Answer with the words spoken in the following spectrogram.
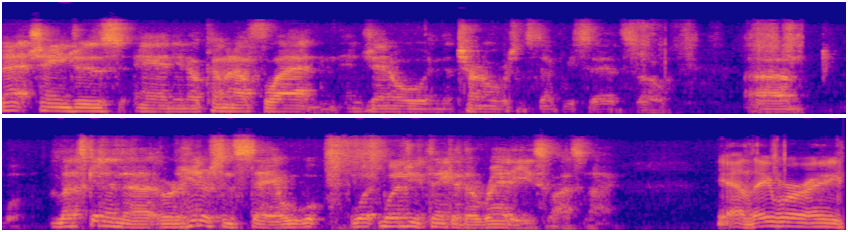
that changes and, you know, coming out flat in, in general and the turnovers and stuff we said. So um, let's get into, or Henderson State. What, what did you think of the Reddies last night? Yeah, they were a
